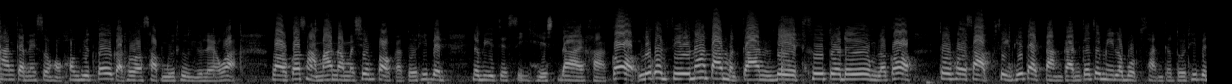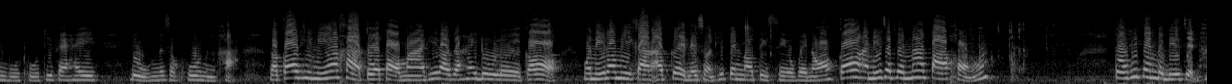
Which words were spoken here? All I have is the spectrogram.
งานกันในส่วนของคอมพิวเตอร์กับโทรศัพท์มือถืออยู่แล้วอะเราก็สามารถนำมาเชื่อมต่อกับตัวที่เป็น W74H ได้ค่ะ ก็ look and feel หน้าตาเหมือนกันเบสคือตัวเดิม แล้วก็ตัวโทรศัพท์สิ่งที่แตกต่างกันก็จะมีระบบสั่นกับตัวที่เป็นบลูทูธที่แฟให้ดูเมื่อสักครู่หนึ่งค่ะ แล้วก็ทีนี้ค่ะ ตัวต่อมาที่เราจะให้ดูเลยก็ วันนี้เรามีการอัปเกรดในส่วนที่เป็นมัลติเซลไปเนาะก็อันนี้จะเป็นหน้าตาของตัวที่เป็น W75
